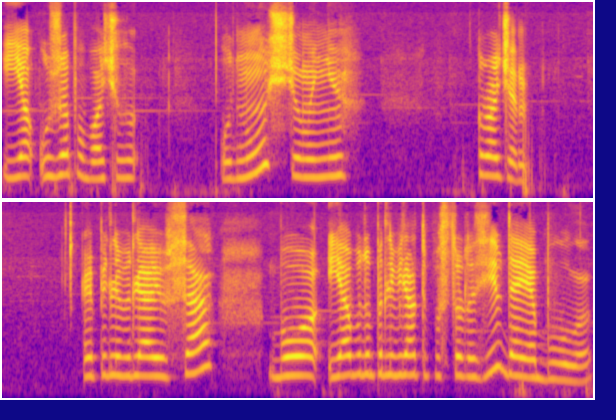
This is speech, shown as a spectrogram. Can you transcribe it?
І я вже побачила одну, що мені. Коротше, я перевіряю все, бо я буду перевіряти по 100 разів, де я була.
